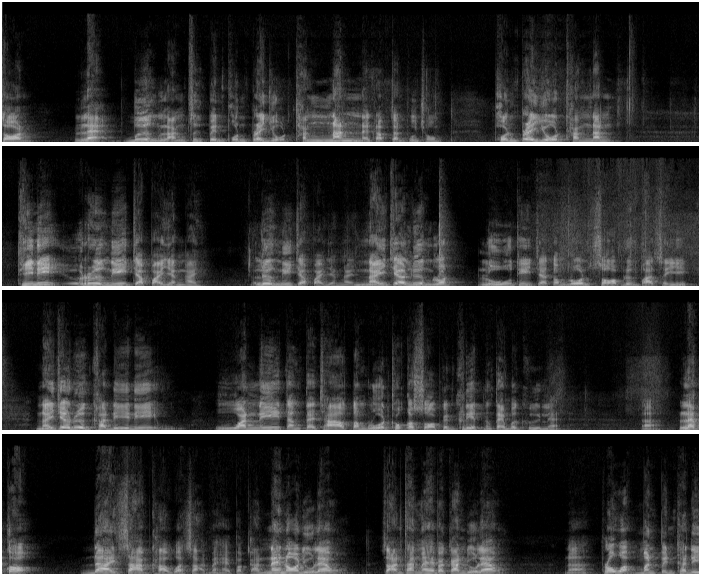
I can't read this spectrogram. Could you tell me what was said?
ซ้อน และเบื้องหลังซึ่งเป็นผลประโยชน์ทั้งนั้นนะครับท่านผู้ชม ผลประโยชน์ทั้งนั้น ทีนี้เรื่องนี้จะไปยังไง เรื่องนี้จะไปยังไง ไหนจะเรื่องรถหรูที่จะต้องโดนสอบเรื่องภาษี ไหนจะเรื่องคดีนี้ วันนี้ตั้งแต่เช้าตำรวจเขาก็สอบกันเครียดตั้งแต่เมื่อคืนแล้วแล้วก็ได้ทราบข่าวว่าศาลไม่ให้ประกัน แน่นอนอยู่แล้วศาลท่านไม่ให้ประกันอยู่แล้วนะเพราะว่ามันเป็นคดี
